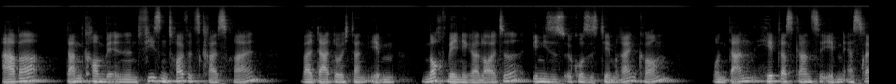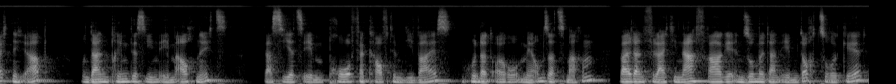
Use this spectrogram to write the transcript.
aber dann kommen wir in einen fiesen Teufelskreis rein, weil dadurch dann eben noch weniger Leute in dieses Ökosystem reinkommen und dann hebt das Ganze eben erst recht nicht ab und dann bringt es ihnen eben auch nichts, dass sie jetzt eben pro verkauftem Device 100 Euro mehr Umsatz machen, weil dann vielleicht die Nachfrage in Summe dann eben doch zurückgeht,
